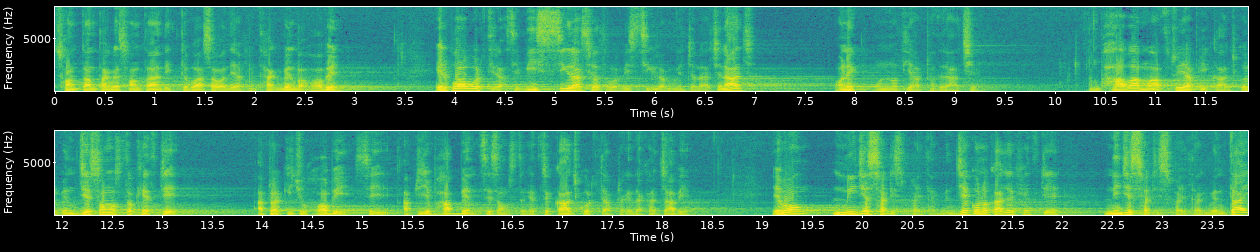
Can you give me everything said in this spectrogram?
সন্তান থাকলে সন্তানের দিক থেকেও আশাবাদী আপনি থাকবেন বা হবেন। এর পরবর্তী রাশি, বৃশ্চিক রাশি অথবা বৃশ্চিক লগ্নের যারা আছেন, আজ অনেক উন্নতি আপনাদের আছে। ভাবা মাত্রই আপনি কাজ করবেন। যে সমস্ত ক্ষেত্রে আপনার কিছু হবে সেই আপনি যে ভাববেন, সে সমস্ত ক্ষেত্রে কাজ করতে আপনাকে দেখা যাবে। এবং নিজে স্যাটিসফাই থাকবেন। যে কোনো কাজের ক্ষেত্রে নিজে স্যাটিসফাই থাকবেন। তাই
